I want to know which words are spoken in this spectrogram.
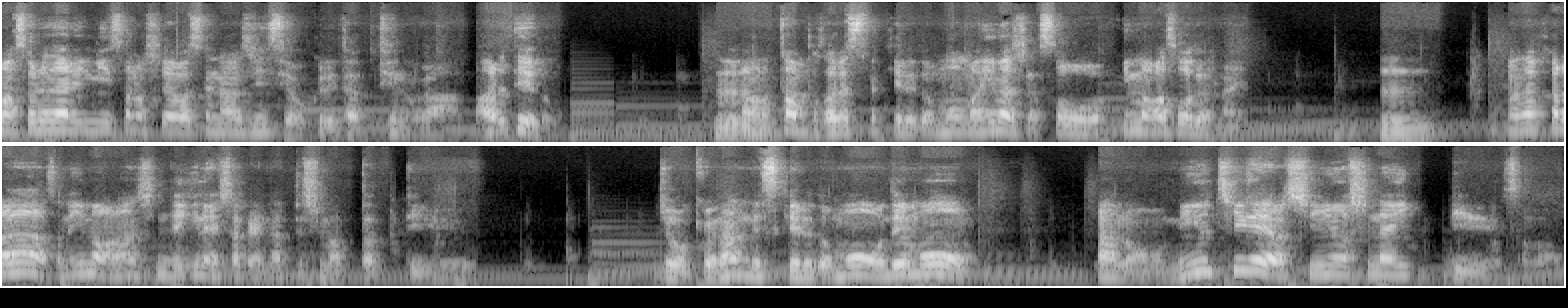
まあ、それなりにその幸せな人生を送れたっていうのがある程度うん。あの担保されてたけれども、まあ、今じゃそう今はそうではない。うん。まあ、だからその今は安心できない社会になってしまったっていう状況なんですけれどもでもあの身内以外は信用しないっていうその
